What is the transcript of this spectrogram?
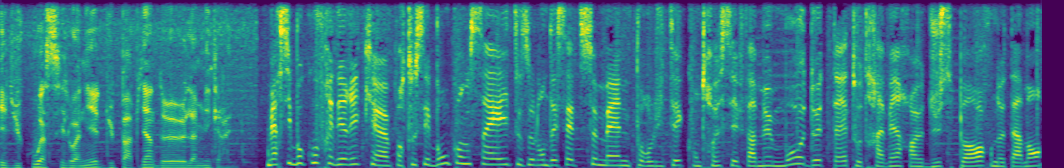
et du coup à s'éloigner du pas bien de la migraine. Merci beaucoup Frédéric euh, pour tous ces bons conseils tout au long de cette semaine pour lutter contre ces fameux maux de tête au travers euh, du sport notamment.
